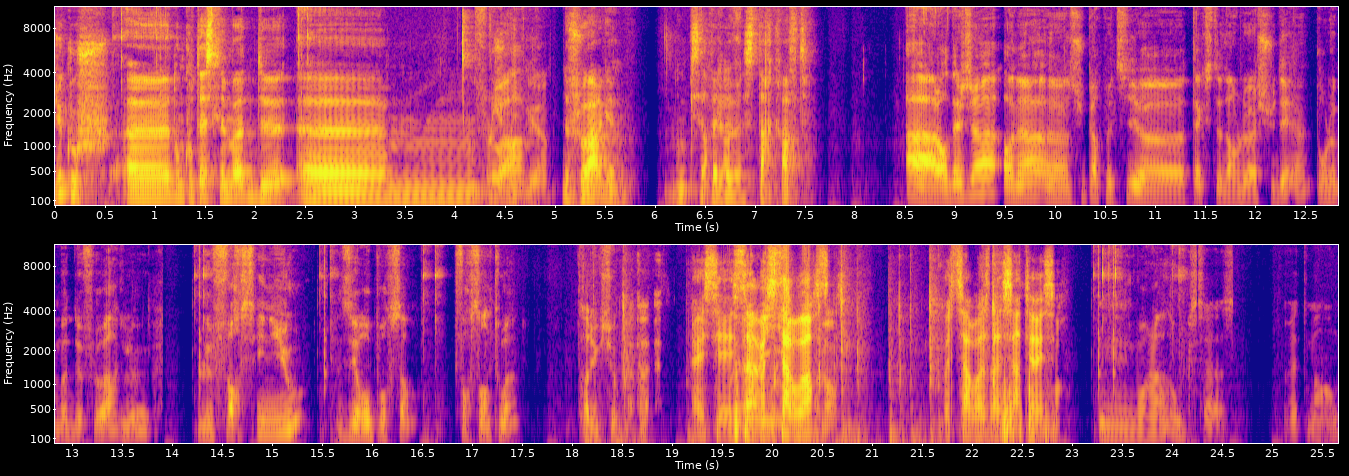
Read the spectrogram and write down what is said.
Du coup, euh, donc on teste le mode de euh, Floarg. de Floarg, donc qui s'appelle Starcraft. euh, Starcraft. Ah, alors déjà, on a un super petit euh, texte dans le HUD hein, pour le mode de Floarg, le, le Force in You, 0%, Force en toi, traduction. Ouais, c'est Ouais, c'est un ah mode oui, Star Wars. Mode Star Wars assez intéressant. Voilà, donc ça, ça va être marrant.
